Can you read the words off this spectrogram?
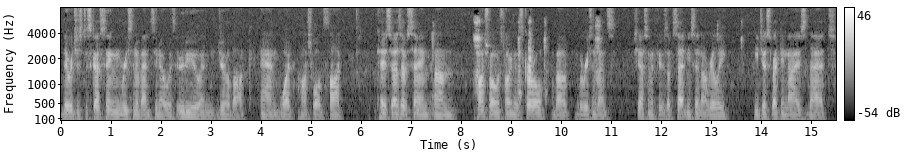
they were just discussing recent events, you know, with Uryu and Juha Bach and what Haschwald thought. Okay, so as I was saying, um, Haschwald was talking to this girl about the recent events. She asked him if he was upset, and he said not really. He just recognized that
